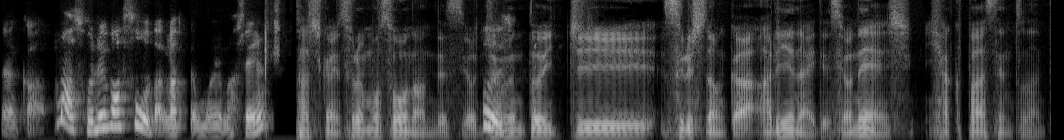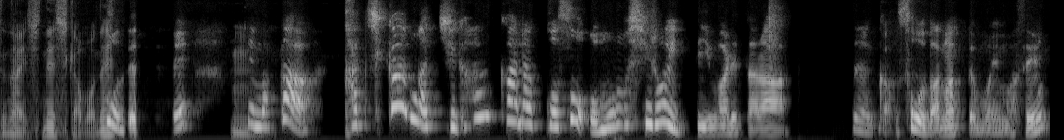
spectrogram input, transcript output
なんか、まあ、それはそうだなって思いません？う。確かにそれもそうなんですよ。自分と一致する人なんかありえないですよね。し100%なんてないしね、しかもね。そうですね。うんで、また、価値観が違うからこそ面白いって言われたら、なんか、そうだなって思いません？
